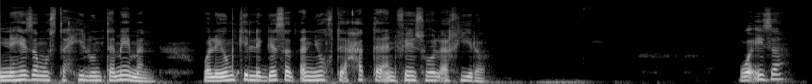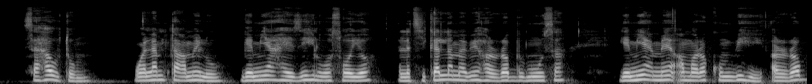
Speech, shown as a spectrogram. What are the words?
إن هذا مستحيل تماما ولا يمكن للجسد أن يخطئ حتى أنفاسه الأخيرة. وإذا سهوتم ولم تعملوا جميع هذه الوصايا التي كلم بها الرب موسى جميع ما أمركم به الرب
